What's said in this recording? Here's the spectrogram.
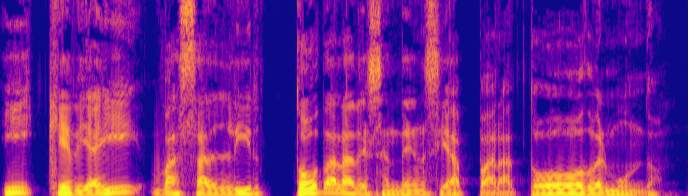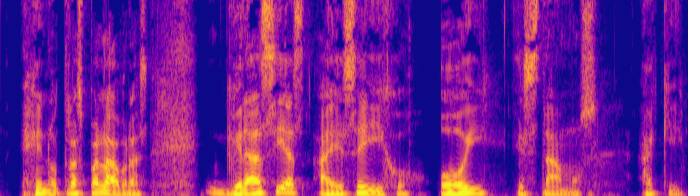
y que de ahí va a salir toda la descendencia para todo el mundo. En otras palabras, gracias a ese hijo, hoy estamos aquí.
